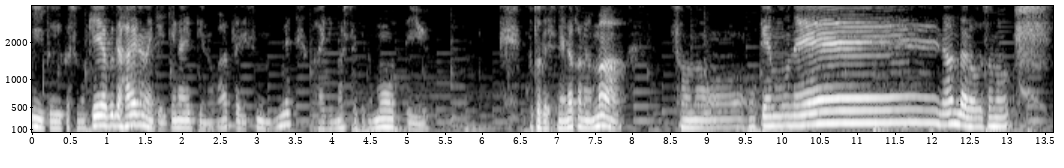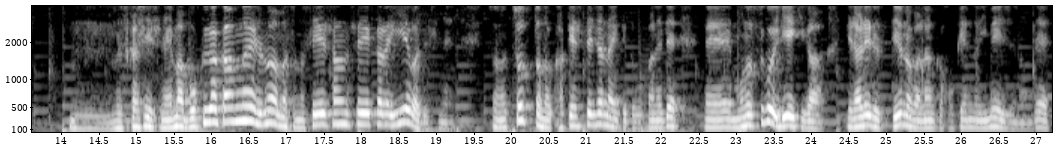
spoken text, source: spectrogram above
いいというか、その契約で入らなきゃいけないっていうのがあったりするのでね、入りましたけども、っていうことですね。だからまあ、その、保険もね、なんだろう、その、うん難しいですね。まあ僕が考えるのは、まあ、その生産性から言えばですね、そのちょっとの掛け捨てじゃないけどお金で、えー、ものすごい利益が得られるっていうのがなんか保険のイメージなので、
